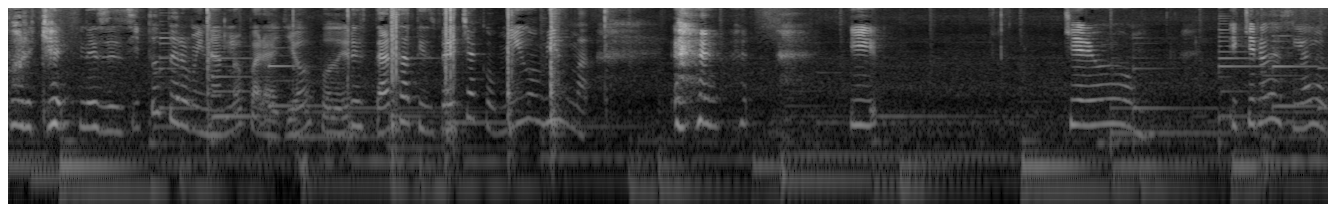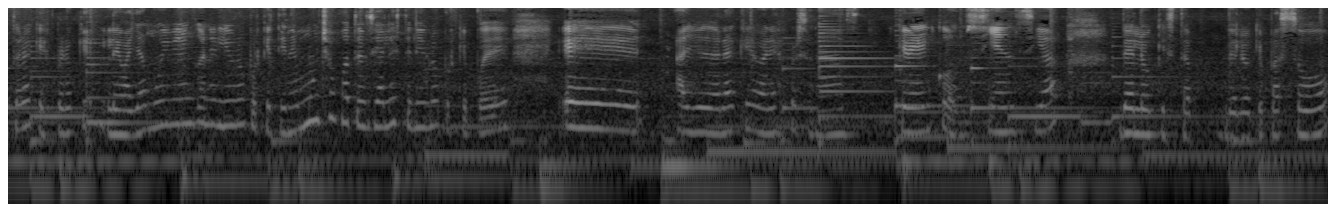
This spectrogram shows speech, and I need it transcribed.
porque necesito terminarlo para yo poder estar satisfecha conmigo misma. y quiero y quiero decirle a la autora que espero que le vaya muy bien con el libro porque tiene mucho potencial este libro porque puede eh, ayudar a que varias personas creen conciencia de lo que está de lo que pasó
